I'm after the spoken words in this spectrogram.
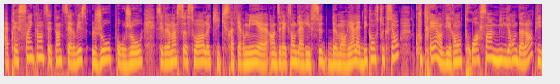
après 57 ans de service jour pour jour. C'est vraiment ce soir là, qui, qui sera fermé euh, en direction de la rive sud de Montréal. La déconstruction coûterait environ 300 millions de dollars. Puis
